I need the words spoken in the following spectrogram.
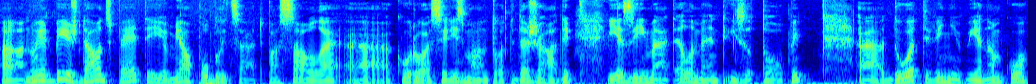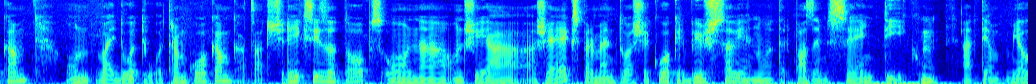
Uh, nu, ir bijuši daudz pētījumu jau publicētu pasaulē, uh, kuros ir izmantoti dažādi iezīmēti elementi izotopi, uh, doti viņi vienam kokam vai doti otram kokam, kāds atšķirīgs izotops. Un, un šajā, šajā eksperimentos šie koki ir bijuši savienoti ar pazemes sēņu tīklu. Mm. Ar tiem jau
